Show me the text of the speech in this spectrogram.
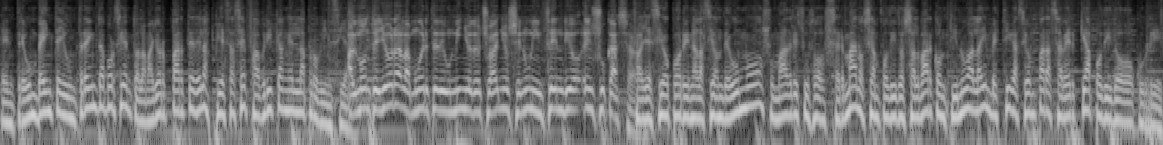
entre un 20 y un 30%. La mayor parte de las piezas se fabrican en la provincia. Almonte llora la muerte de un niño de 8 años en un incendio en su casa. Falleció por inhalación de humo. Su madre y sus dos hermanos se han podido salvar. Continúa la investigación para saber qué ha podido ocurrir.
